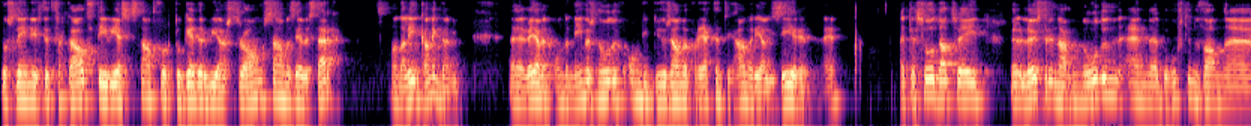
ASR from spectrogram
Joslijn heeft het vertaald. TWS staat voor Together We Are Strong. Samen zijn we sterk. Want alleen kan ik dat niet. wij hebben ondernemers nodig om die duurzame projecten te gaan realiseren. Hè. Het is zo dat wij eh, luisteren naar noden en eh, behoeften van eh,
